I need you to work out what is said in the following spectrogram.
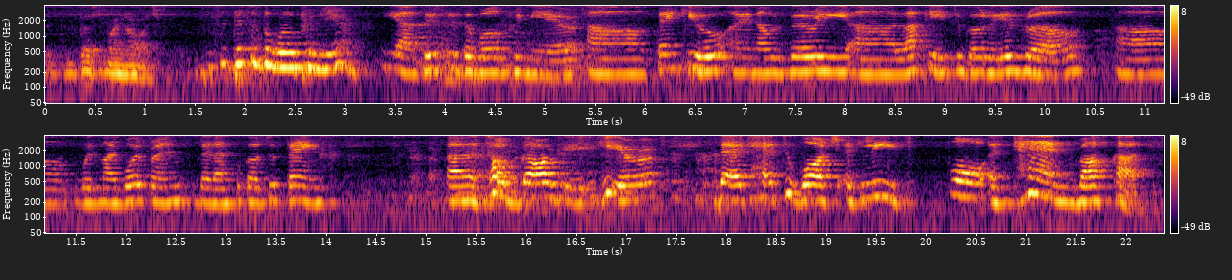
the best of my knowledge. This is, this is the world premiere. Yeah, this is the world premiere. Uh, thank you, and I was very uh, lucky to go to Israel uh, with my boyfriend that I forgot to thank, uh, Tom Garvey here, that had to watch at least four, uh, ten rough cuts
